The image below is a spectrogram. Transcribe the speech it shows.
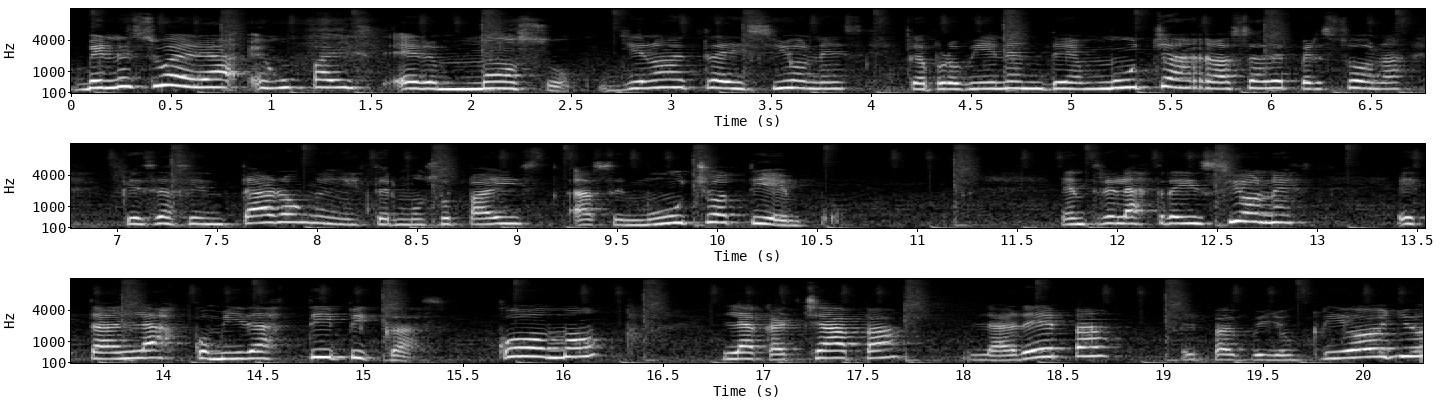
Venezuela es un país hermoso, lleno de tradiciones que provienen de muchas razas de personas que se asentaron en este hermoso país hace mucho tiempo. Entre las tradiciones están las comidas típicas como la cachapa, la arepa, el pabellón criollo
